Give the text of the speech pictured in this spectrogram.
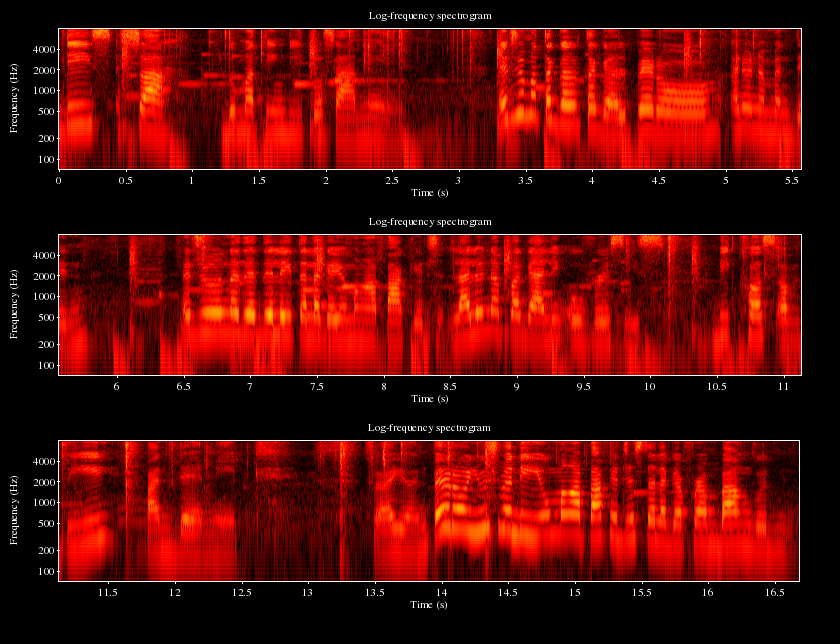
days siya dumating dito sa amin. Medyo matagal-tagal pero ano naman din, medyo nade-delay talaga yung mga package, lalo na pag galing overseas because of the pandemic. So, ayun. Pero usually, yung mga packages talaga from Banggood,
